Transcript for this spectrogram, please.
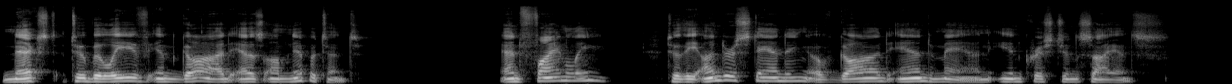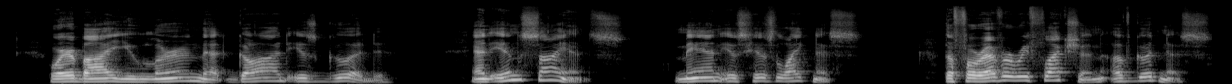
Next, to believe in God as omnipotent. And finally, to the understanding of God and man in Christian science, whereby you learn that God is good, and in science, man is his likeness the forever reflection of goodness.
